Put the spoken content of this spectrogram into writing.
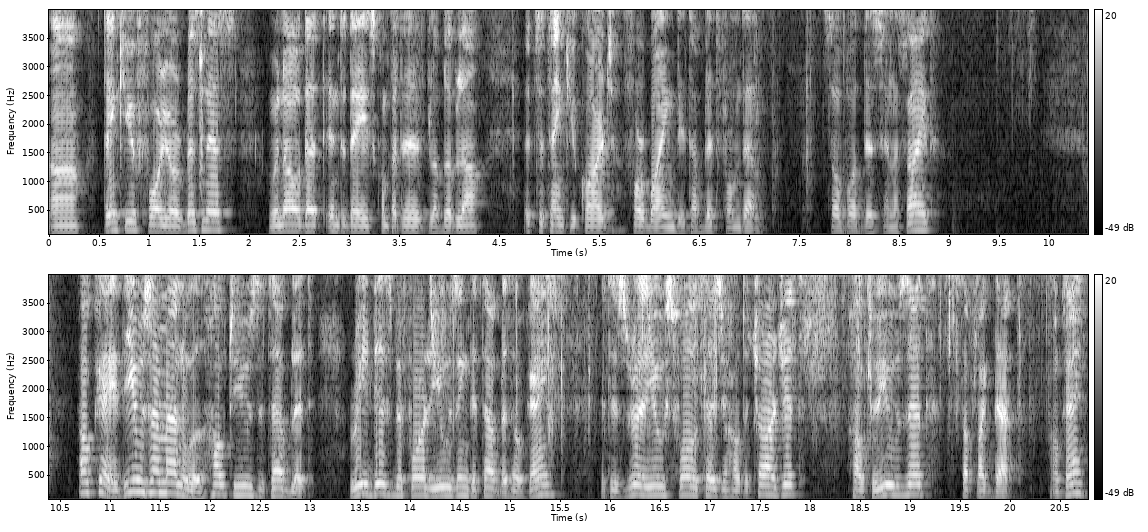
Uh, thank you for your business. We know that in today's competitive blah blah blah it's a thank you card for buying the tablet from them. So put this in aside okay the user manual how to use the tablet. Read this before using the tablet okay it is really useful it tells you how to charge it how to use it stuff like that okay?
